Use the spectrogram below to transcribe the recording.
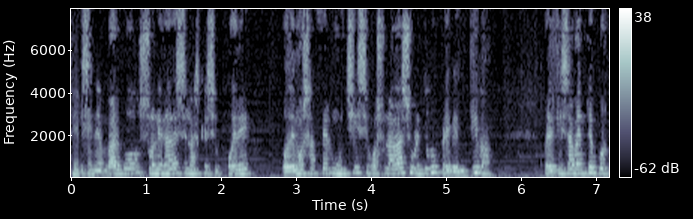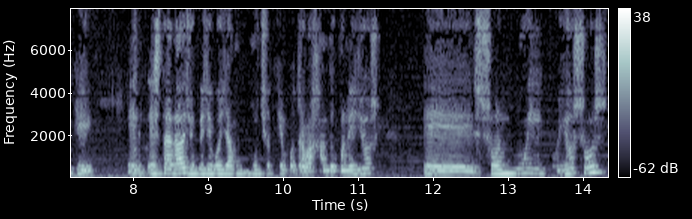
y sin embargo son edades en las que se puede, podemos hacer muchísimo. Es una edad sobre todo preventiva, precisamente porque en esta edad, yo que llevo ya mucho tiempo trabajando con ellos, eh, son muy curiosos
